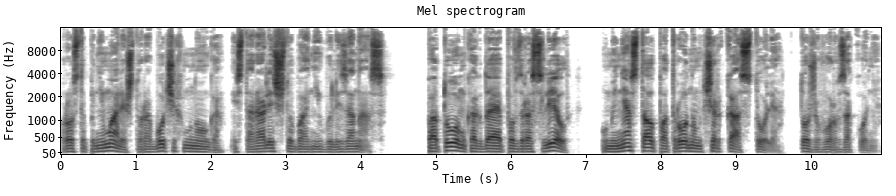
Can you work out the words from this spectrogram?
просто понимали, что рабочих много, и старались, чтобы они были за нас. Потом, когда я повзрослел, у меня стал патроном Черкас Толя, тоже вор в законе.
